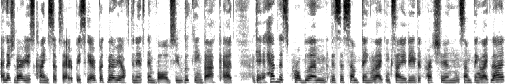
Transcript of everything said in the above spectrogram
and there's various kinds of therapies here, but very often it involves you looking back at, okay, I have this problem. This is something like anxiety, depression, something like that.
